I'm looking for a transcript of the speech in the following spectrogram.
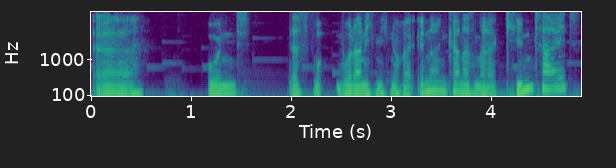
Äh, und das, wo- woran ich mich noch erinnern kann aus meiner Kindheit,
